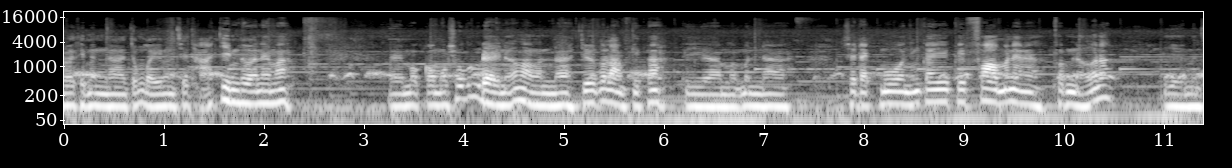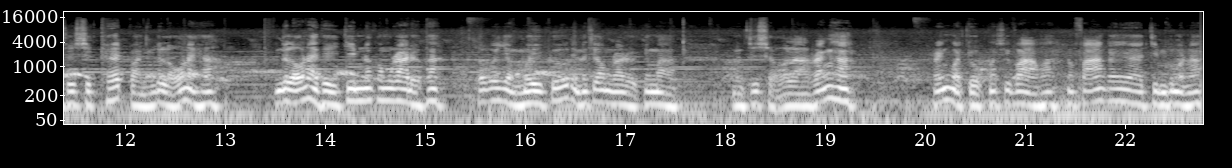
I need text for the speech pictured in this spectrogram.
Rồi thì mình à, chuẩn bị mình sẽ thả chim thôi anh em ha. Một, còn một số vấn đề nữa mà mình à, chưa có làm kịp ha. Thì à, mình sẽ đặt mua những cái cái form anh em nè form nửa đó. Thì mình sẽ xịt hết vào những cái lỗ này ha cái lỗ này thì chim nó không ra được ha. Đối với dòng mi cứa thì nó sẽ không ra được nhưng mà mình chỉ sợ là rắn ha. Rắn và chuột nó sẽ vào ha nó phá cái ờ, chim của mình ha.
